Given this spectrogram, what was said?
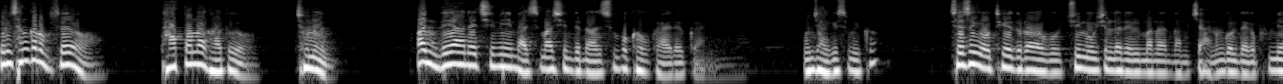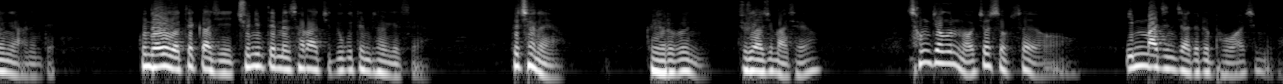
여러분 상관없어요. 다 떠나가도요. 저는 아니 내 안에 주님이 말씀하신 대로 난 순복하고 가야 될 거 아니에요. 뭔지 알겠습니까? 세상이 어떻게 돌아가고 주님 오실 날이 얼마나 남지 않은 걸 내가 분명히 아는데 그 내가 여태까지 주님 때문에 살았지 누구 때문에 살겠어요? 그렇잖아요. 그 여러분 두려워하지 마세요. 성경은 어쩔 수 없어요. 입 맞은 자들을 보호하십니다.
